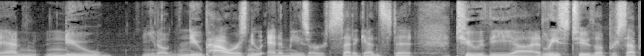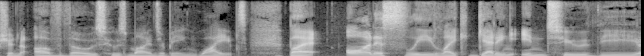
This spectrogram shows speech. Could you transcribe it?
and new. You know, new powers, new enemies are set against it, to the uh, at least to the perception of those whose minds are being wiped. But honestly, like getting into the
